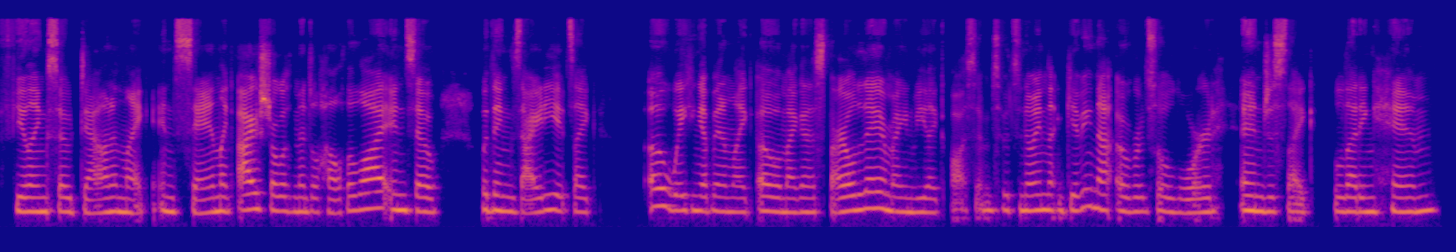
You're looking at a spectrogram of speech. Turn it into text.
feeling so down and like insane. Like I struggle with mental health a lot. And so with anxiety, it's like oh, waking up and I'm like, oh, am I going to spiral today or am I going to be like awesome? So it's knowing that giving that over to the Lord and just like letting Him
